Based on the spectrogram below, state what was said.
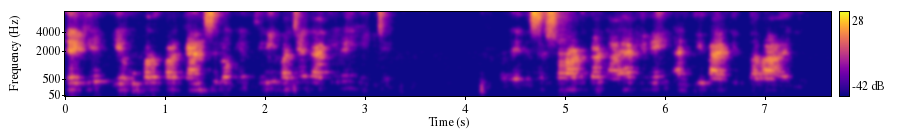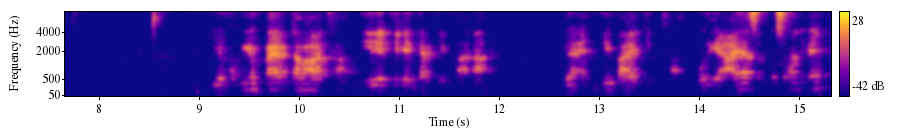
देखिए, ये ऊपर ऊपर कैंसिल होके 3 बचेगा कि नहीं, नीचे? जैसे शॉर्टकट आया कि नहीं एंटीबायोटिक दवा है ये। ये होम्योपैथ दवा था धीरे धीरे करके खाना है। यह एंटीबायोटिक था। और ये आया, सबको समझ में?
